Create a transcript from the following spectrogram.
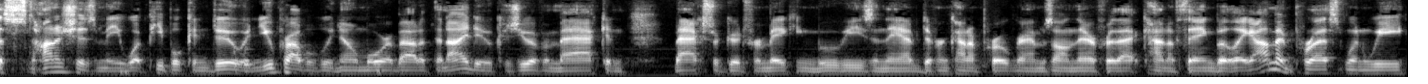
astonishes me what people can do, and you probably know more about it than I do because you have a Mac, and Macs are good for making movies, and they have different kind of programs on there for that kind of thing. But like, I'm impressed when we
